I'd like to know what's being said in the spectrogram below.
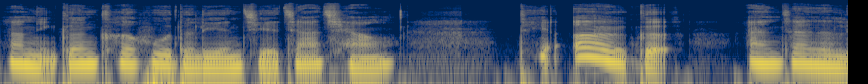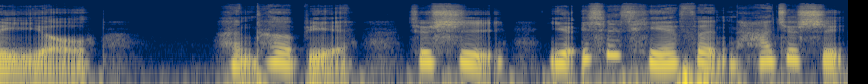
让你跟客户的连接加强。第二个按赞的理由很特别，就是有一些铁粉，他就是。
